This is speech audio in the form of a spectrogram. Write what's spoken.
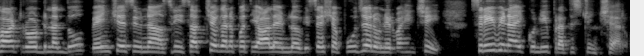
ఘాట్ రోడ్డు నందు వేంచేసి ఉన్న శ్రీ సత్య గణపతి ఆలయంలో విశేష పూజలు నిర్వహించి శ్రీ వినాయకుని ప్రతిష్ఠించారు.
